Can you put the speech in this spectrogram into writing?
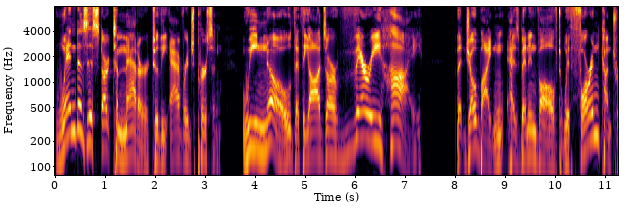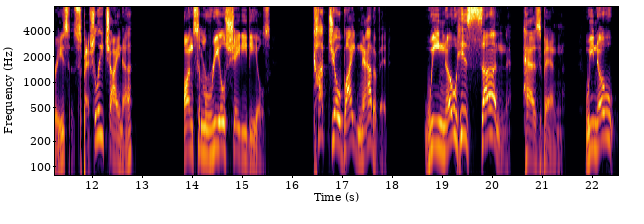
when does this start to matter to the average person? We know that the odds are very high that Joe Biden has been involved with foreign countries, especially China, on some real shady deals. Cut Joe Biden out of it. We know his son has been. We know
